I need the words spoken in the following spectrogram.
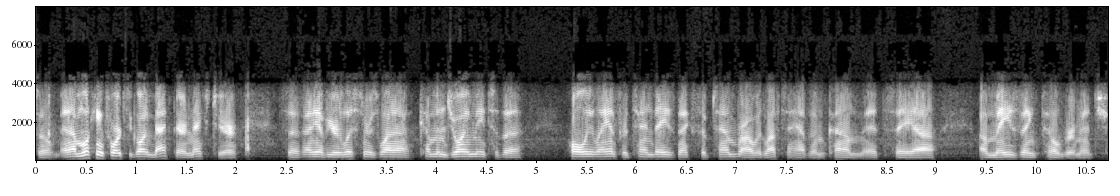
So, and I'm looking forward to going back there next year. So, if any of your listeners want to come and join me to the Holy Land for 10 days next September, I would love to have them come. It's a uh, amazing pilgrimage.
